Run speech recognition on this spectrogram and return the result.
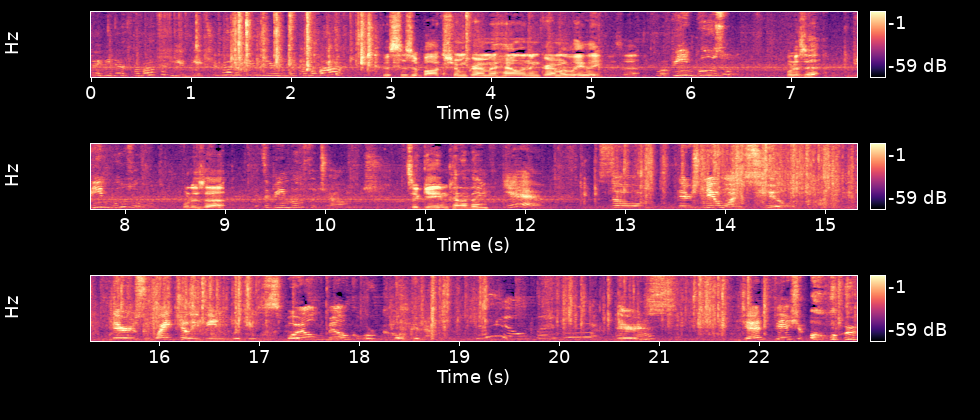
baby, they're for both of you. Get your brother in here and look in the box. This is a box from Grandma Helen and Grandma Lily. What is that? We're Bean Boozled. What is it? Bean Boozled. What is that? It's a Bean Boozled challenge. It's a game kind of thing? Yeah. So there's new ones too. There's white jelly beans, which is spoiled milk or coconut. There's dead fish or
